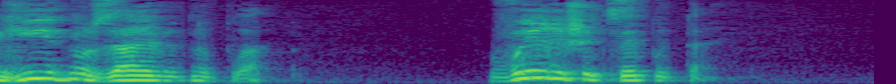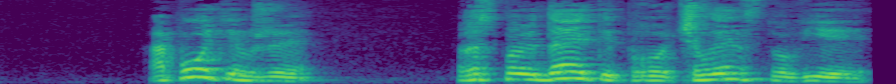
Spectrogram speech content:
гідну заробітну плату. Вирішить це питання. А потім вже розповідайте про членство в ЄС.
